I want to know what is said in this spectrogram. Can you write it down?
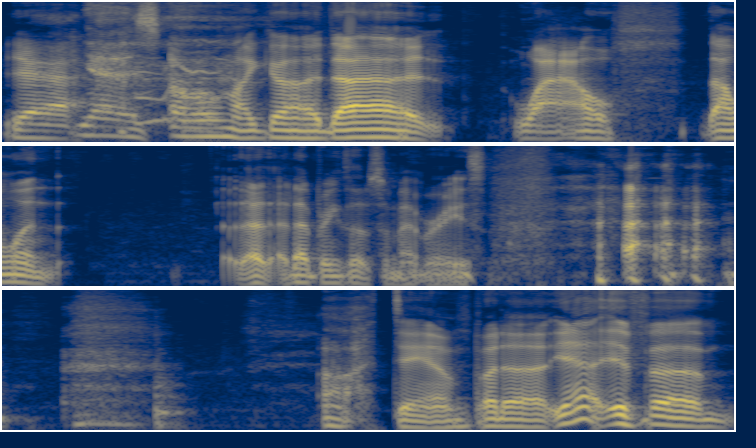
Yeah. yes. Oh my god, that wow, that one that that brings up some memories. Ah, damn. But uh, yeah, if um,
